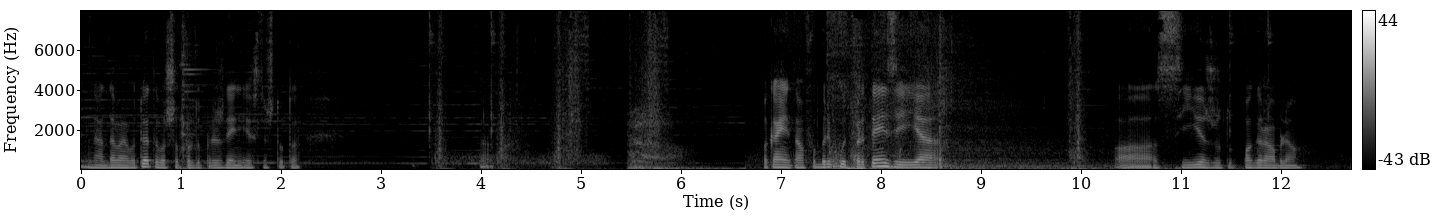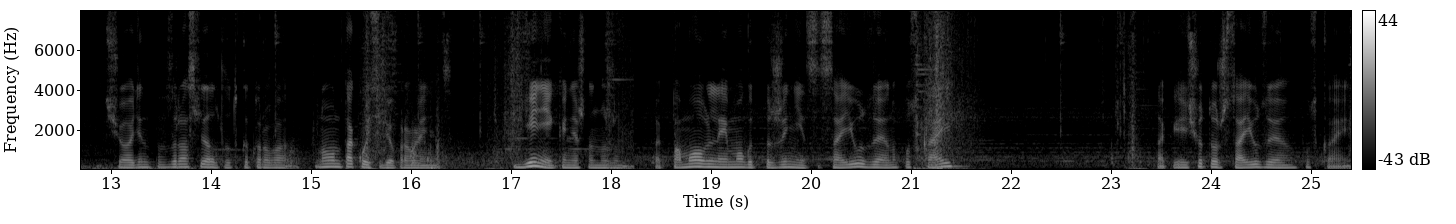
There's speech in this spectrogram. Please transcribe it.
Да, давай вот это ваше предупреждение, если что-то... Пока они там фабрикуют претензии, я а, съезжу тут пограблю. Еще один повзрослел, тут которого... Ну, он такой себе управленец. Гений, конечно, нужен. Так, помолвленные могут пожениться. Союзы, ну пускай. Так, и еще тоже союзы, пускай.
